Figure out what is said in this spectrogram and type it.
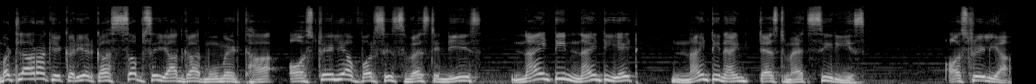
बटलारा के करियर का सबसे यादगार मोमेंट था Australia versus West Indies 1998-99 test match series. Australia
